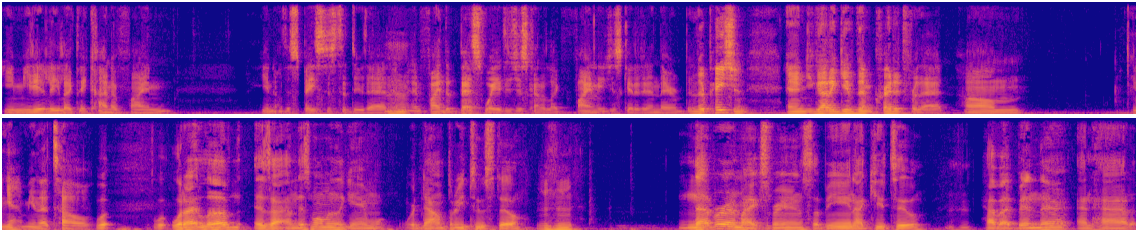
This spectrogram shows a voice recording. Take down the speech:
immediately. Like they kind of find, you know, the spaces to do that and, and find the best way to just kind of like finally just get it in there. And they're patient, and you got to give them credit for that. Um, and yeah, I mean that's how. What what what I love is that in this moment of the game, we're down three two still. Never in my experience of being at Q 2 have I been there and had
